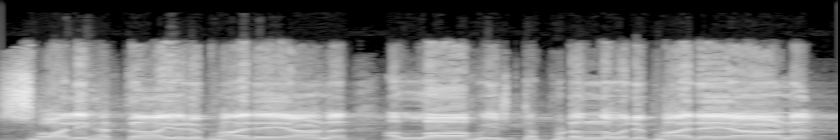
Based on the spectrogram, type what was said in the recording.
സ്വാലിഹത്തായ ഒരു ഭാര്യയാണ്. അള്ളാഹു ഇഷ്ടപ്പെടുന്ന ഒരു ഭാര്യയാണ്.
